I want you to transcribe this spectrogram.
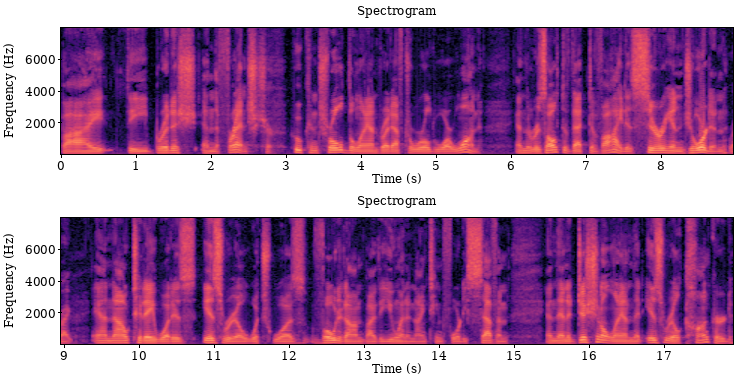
by the British and the French, sure. who controlled the land right after World War I. And the result of that divide is Syria and Jordan. Right. And now, today, what is Israel, which was voted on by the UN in 1947, and then additional land that Israel conquered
